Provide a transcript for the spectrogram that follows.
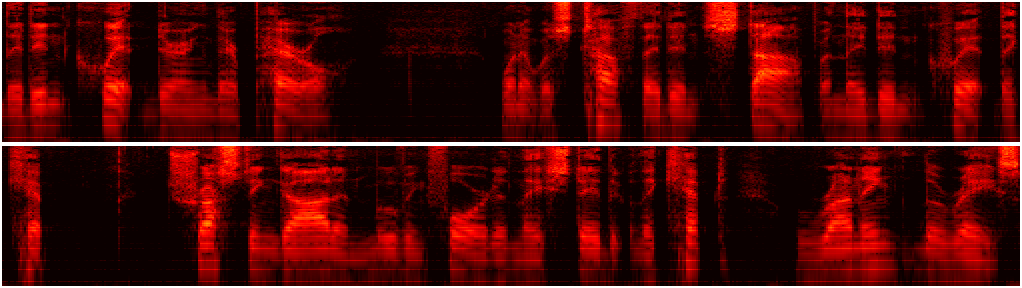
They didn't quit during their peril. When it was tough, they didn't stop and they didn't quit. They kept trusting God and moving forward, and they stayed. They kept running the race.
